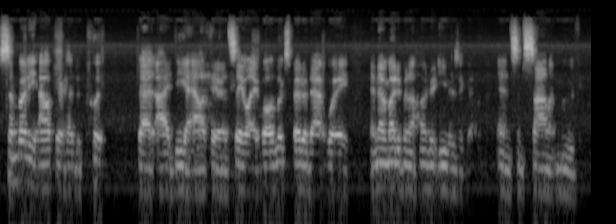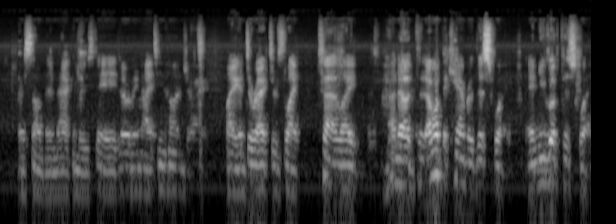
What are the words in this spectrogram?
Somebody out there had to put that idea out there and say like, well, it looks better that way, and that might have been a hundred years ago in some silent movie or something back in those days, early 1900s. Like a director's like, like, I know, I want the camera this way, and you look this way.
